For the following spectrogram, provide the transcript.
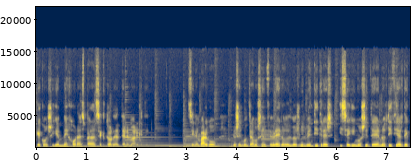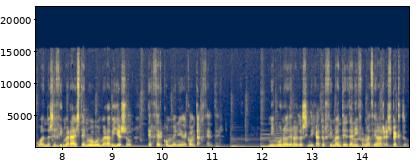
que consiguen mejoras para el sector del telemarketing. Sin embargo, nos encontramos en febrero del 2023 y seguimos sin tener noticias de cuándo se firmará este nuevo y maravilloso tercer convenio de Contact Center. Ninguno de los dos sindicatos firmantes dan información al respecto,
